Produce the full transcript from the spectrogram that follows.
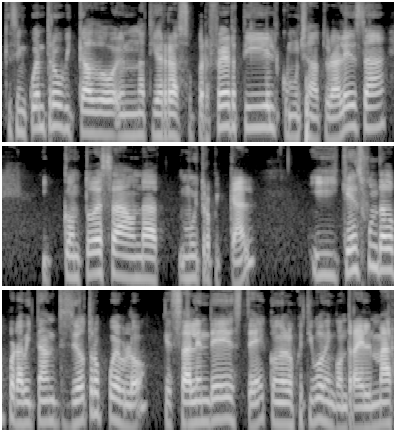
que se encuentra ubicado en una tierra súper fértil, con mucha naturaleza y con toda esa onda muy tropical, y que es fundado por habitantes de otro pueblo que salen de este con el objetivo de encontrar el mar,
